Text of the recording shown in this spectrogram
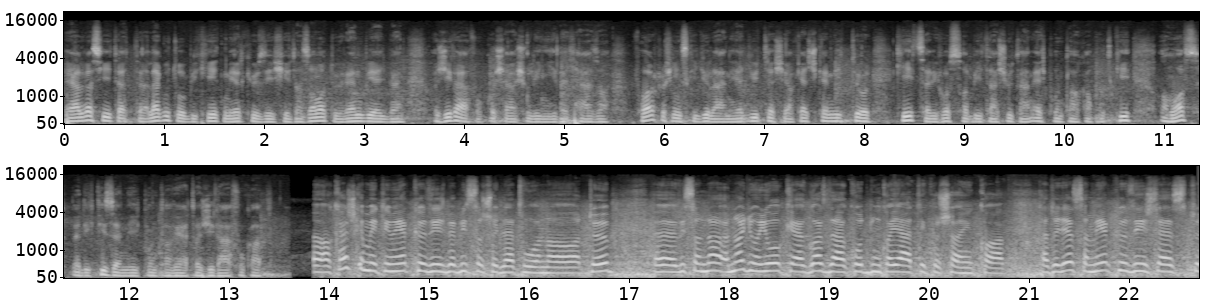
Elveszítette legutóbbi két mérkőzését az amatőr NB1-ben a Zsiráfok Kosásuli Nyíregyháza. Farkasinszki Gyuláni együttese a Kecskeméttől kétszeri hosszabbítás után egy ponttal kapott ki, a MASZ pedig 14 ponttal vert a Zsiráfokat. A Kecskeméti mérkőzésben biztos, hogy lett volna több, viszont na- nagyon jól kell gazdálkodnunk a játékosainkkal. Tehát, hogy ezt a mérkőzést, ezt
